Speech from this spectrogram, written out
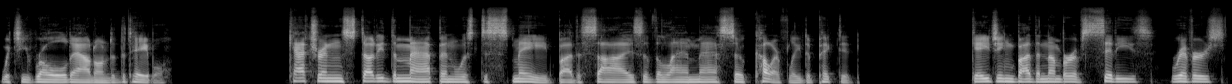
which he rolled out onto the table. Katrin studied the map and was dismayed by the size of the landmass so colorfully depicted. Gauging by the number of cities, rivers,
